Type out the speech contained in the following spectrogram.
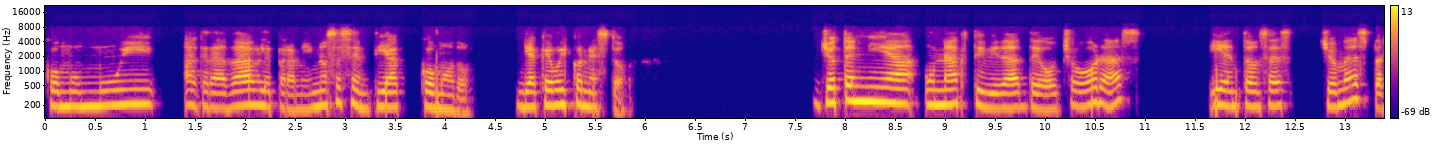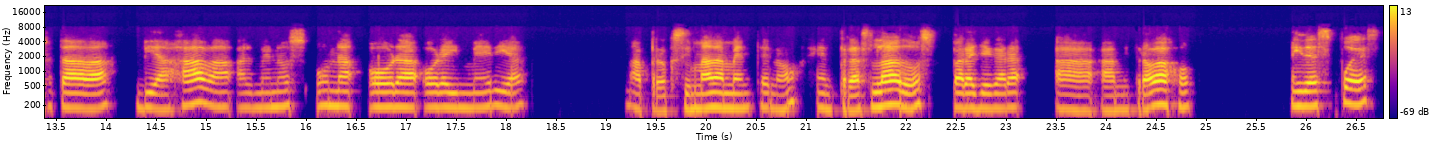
como muy agradable para mí, no se sentía cómodo. ¿Ya que voy con esto? Yo tenía una actividad de ocho horas y entonces yo me despertaba, viajaba al menos una hora, hora y media aproximadamente, ¿no? En traslados para llegar a, a, a mi trabajo y después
